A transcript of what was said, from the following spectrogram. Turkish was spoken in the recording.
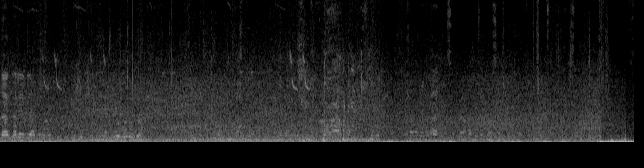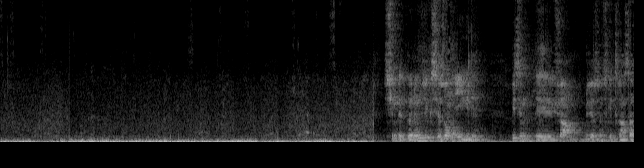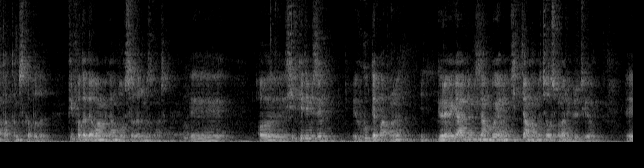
Ada kaleye bir yardım Şimdi önümüzdeki sezonla ilgili bizim e, şu an biliyorsunuz ki transfer tahtamız kapalı. FIFA'da devam eden dosyalarımız var. E, o, şirketimizin e, hukuk departmanı e, göreve geldiğimizden bu yana ciddi anlamda çalışmalar yürütüyor. E,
